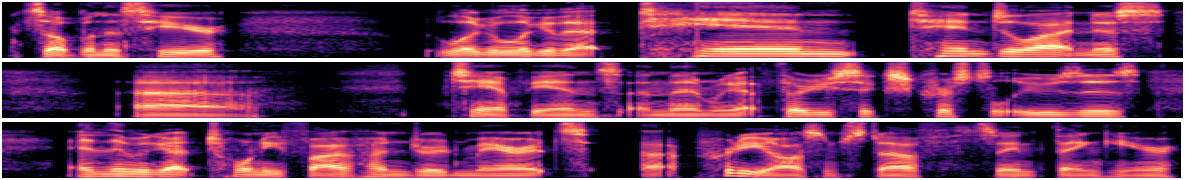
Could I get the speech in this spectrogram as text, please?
let's open this here. Look, look at that. 10, 10 gelatinous uh, champions. And then we got 36 crystal oozes. And then we got 2,500 merits. Uh, pretty awesome stuff. Same thing here.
